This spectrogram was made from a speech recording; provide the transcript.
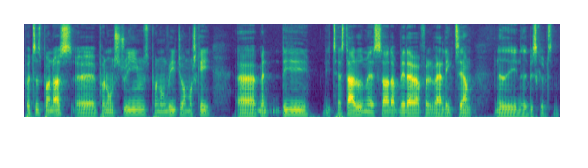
på et tidspunkt også, øh, på nogle streams, på nogle videoer måske. Øh, men lige, lige til at starte ud med, så der vil der i hvert fald være link til ham nede i, nede i beskrivelsen.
